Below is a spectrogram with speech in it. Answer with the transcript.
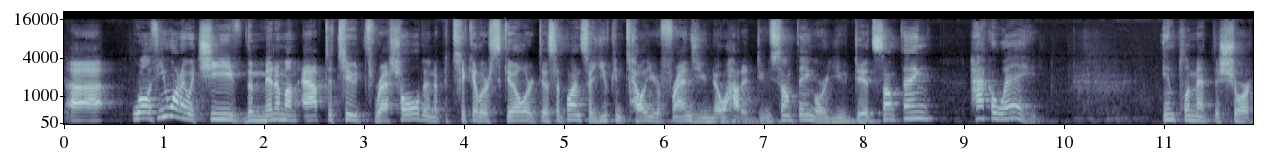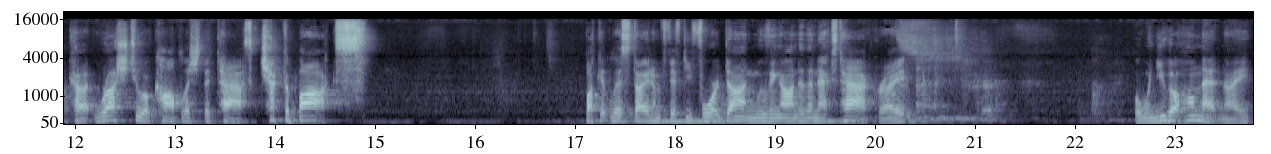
Uh, well, if you want to achieve the minimum aptitude threshold in a particular skill or discipline so you can tell your friends you know how to do something or you did something, hack away. Implement the shortcut, rush to accomplish the task, check the box. Bucket list item 54 done, moving on to the next hack, right? but when you go home that night,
